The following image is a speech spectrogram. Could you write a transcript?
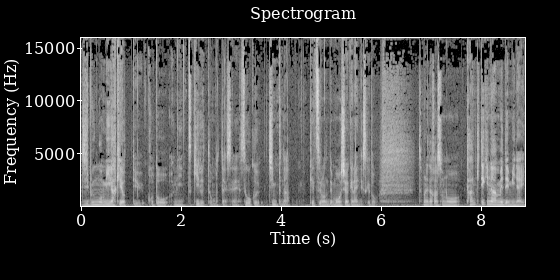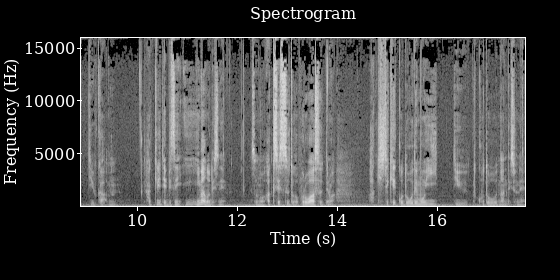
自分を磨けよっていうことに尽きるって思ったんですねすごく陳腐な結論で申し訳ないんですけどつまりだからその短期的な目で見ないっていうか、うん、はっきり言って別に今のですねそのアクセス数とかフォロワー数っていうのは発揮して結構どうでもいいっていうことなんですよね。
